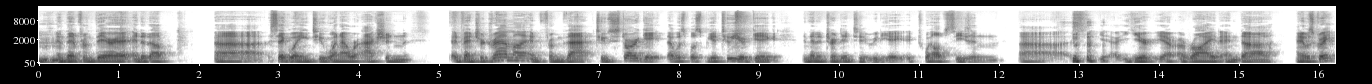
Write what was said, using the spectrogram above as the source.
Mhm. and then from there I ended up uh, segueing to one hour action adventure drama, and from that to Stargate, that was supposed to be a two year gig, and then it turned into really a, a twelve season uh, year, yeah, a ride, and uh, and it was great.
